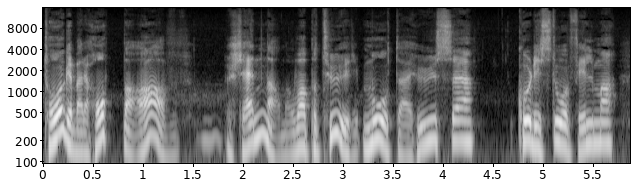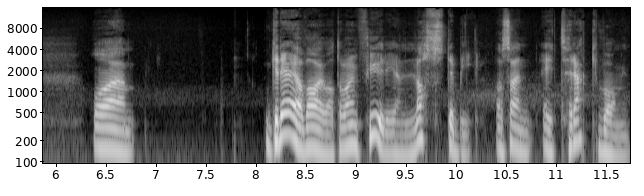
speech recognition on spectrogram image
Toget bare hoppa av skinnene og var på tur mot det huset hvor de sto og filma. Og um, greia var jo at det var en fyr i en lastebil, altså en, ei trekkvogn,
